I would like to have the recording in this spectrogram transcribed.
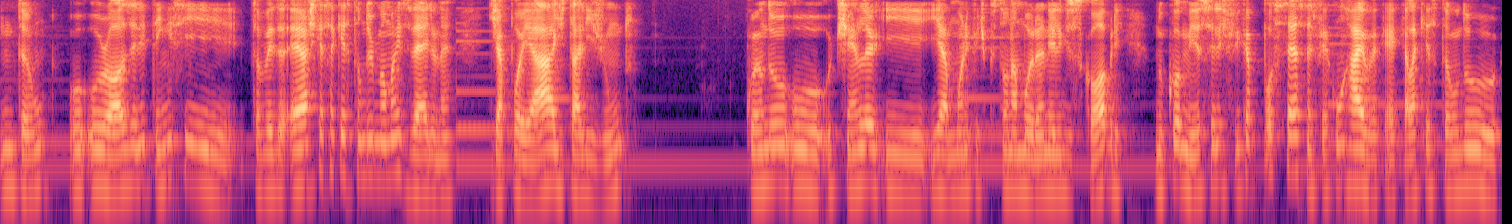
Então, o, o Ross, ele tem esse. Talvez. Eu acho que essa questão do irmão mais velho, né? De apoiar, de estar tá ali junto. Quando o, o Chandler e, e, a Mônica tipo, estão namorando ele descobre, no começo ele fica possesso, né? ele fica com raiva, que é aquela questão do,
